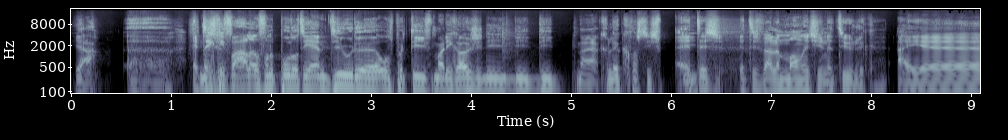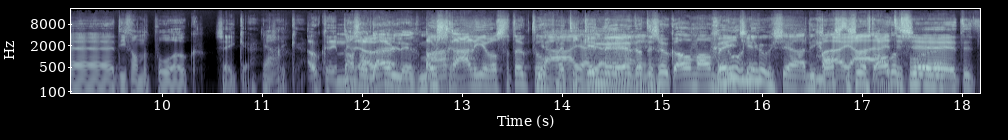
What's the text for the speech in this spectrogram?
ja, eh is negatief het- verhaal over Van de Poel dat hij hem duwde onsportief. Maar die gozer die, die, die... Nou ja, gelukkig was die... die- Het, is, het is wel een mannetje natuurlijk. Hij, eh, die van de Poel ook. Zeker, Ja. zeker. ook in Dat is wel duidelijk, maar- Australië was dat ook toch? Ja, met die ja, kinderen. ja, ja, Dat is ook allemaal een Genoeg beetje... nieuws, ja. Die Maar gast die ja, zorgt altijd is, voor... eh, het- het-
